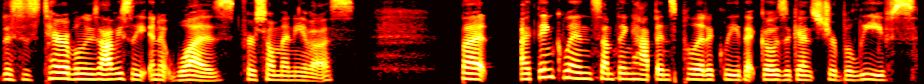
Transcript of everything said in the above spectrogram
this is terrible news, obviously, and it was for so many of us. But I think when something happens politically that goes against your beliefs,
